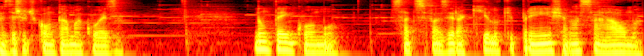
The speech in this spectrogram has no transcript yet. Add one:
Mas deixa eu te contar uma coisa. Não tem como satisfazer aquilo que preenche a nossa alma,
